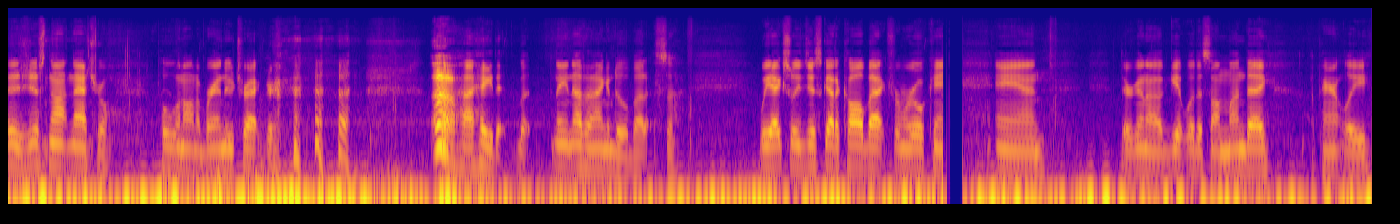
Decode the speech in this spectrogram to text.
It is just not natural pulling on a brand new tractor. I hate it, but ain't nothing I can do about it. So we actually just got a call back from Rural King and they're gonna get with us on Monday. Apparently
